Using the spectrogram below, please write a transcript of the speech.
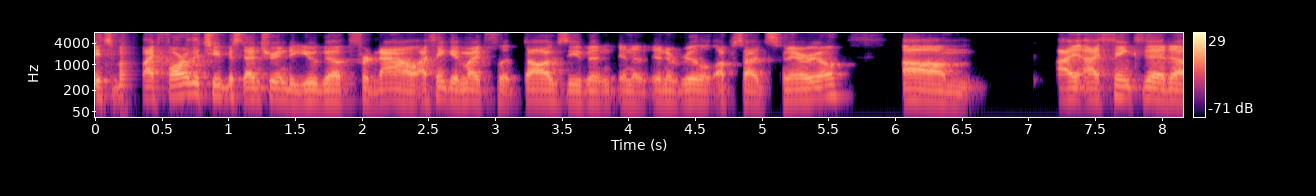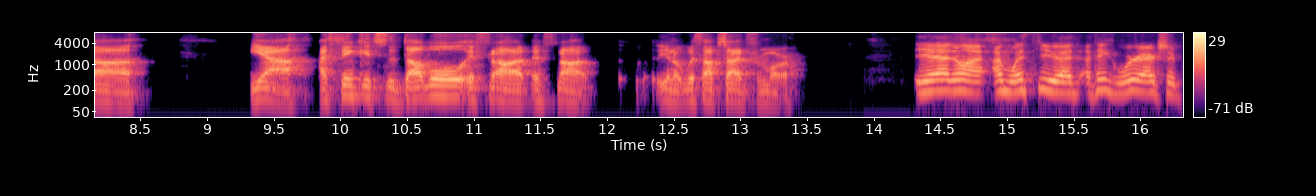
It's by far the cheapest entry into Yuga for now. I think it might flip dogs even in a in a real upside scenario. Um, I, I think that uh, yeah, I think it's the double, if not, if not, you know, with upside for more. Yeah, no, I, am with you. I, I, think we're actually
